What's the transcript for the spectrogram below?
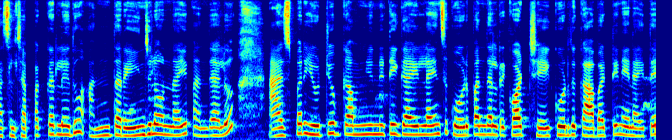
అసలు చెప్పక్కర్లేదు. అంత రేంజ్లో ఉన్నాయి పందాలు. As per YouTube community guidelines కోడి పందాలు రికార్డ్ చేయకూడదు కాబట్టి నేనైతే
